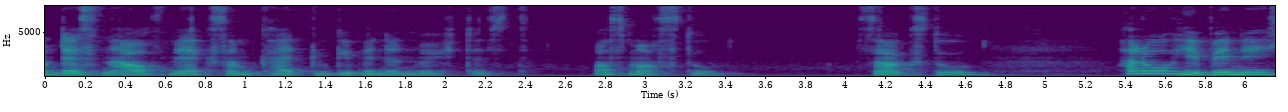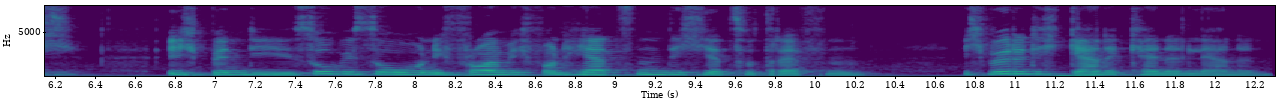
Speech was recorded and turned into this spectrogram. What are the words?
und dessen Aufmerksamkeit du gewinnen möchtest. Was machst du? Sagst du, Hallo, hier bin ich, ich bin die sowieso und ich freue mich von Herzen, dich hier zu treffen. Ich würde dich gerne kennenlernen.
